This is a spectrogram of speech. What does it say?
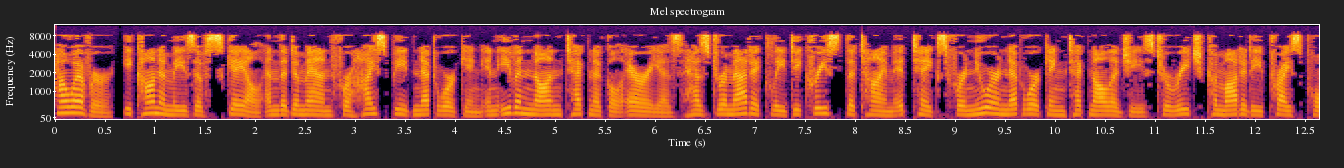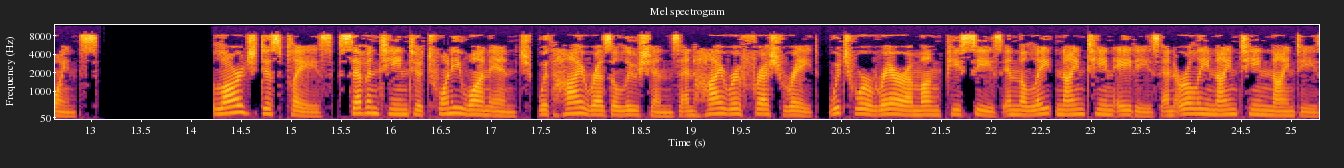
However, economies of scale and the demand for high-speed networking in even non-technical areas has dramatically decreased the time it takes for newer networking technologies to reach commodity price points. Large displays 17 to 21 inch with high resolutions and high refresh rate, which were rare among PCs in the late 1980s and early 1990s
